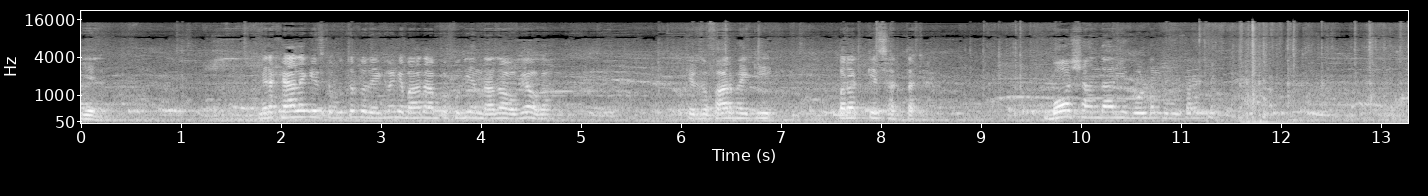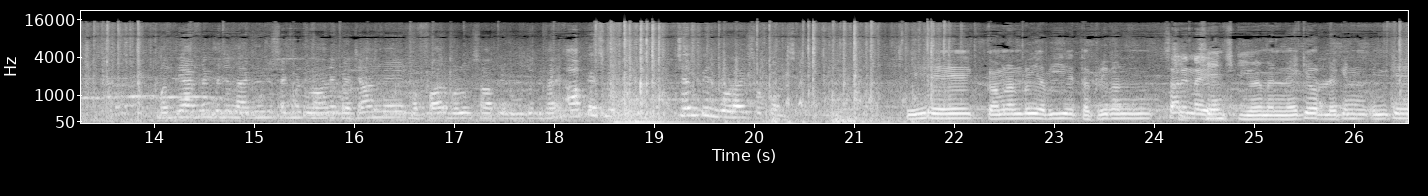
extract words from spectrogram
یہ میرا خیال ہے کہ اس کبوتر کو دیکھنے کے بعد آپ کو خود ہی اندازہ ہو گیا ہوگا کہ غفار بھائی کی پرکھ کس حد تک ہے؟ بہت شاندار یہ گولڈن کبوتر ہے۔ مندی آئیپلین پہ جو لائبلین جو سیگمنٹ انہوں نے پہچان میں غفار بلوک صاحب نے کبوتر دکھائے آپ کا اس میں چیمپئن جوڑا اس وقت کون سا؟ یہ کامران بھائی ابھی یہ تقریباً چینج کیے ہوئے میں نے کے اور لیکن ان کے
